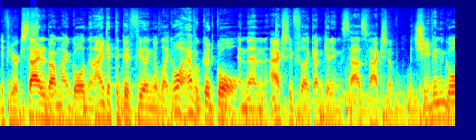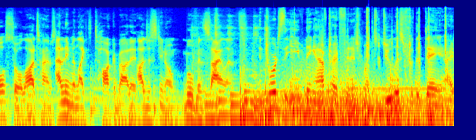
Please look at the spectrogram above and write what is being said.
if you're excited about my goal, then I get the good feeling of like, oh, I have a good goal. And then I actually feel like I'm getting the satisfaction of achieving the goal. So a lot of times I don't even like to talk about it. I'll just, you know, move in silence. And towards the evening, after I finish my to do list for the day, I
